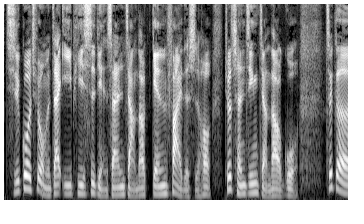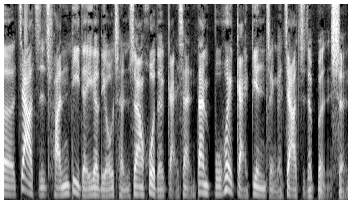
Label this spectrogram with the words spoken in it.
其实过去我们在 EP 四点三讲到 GameFi 的时候，就曾经讲到过，这个价值传递的一个流程虽然获得改善，但不会改变整个价值的本身。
